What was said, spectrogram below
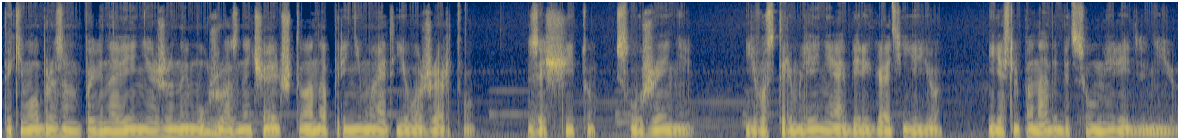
Таким образом, повиновение жены мужу означает, что она принимает его жертву, защиту, служение, его стремление оберегать ее, если понадобится умереть за нее.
